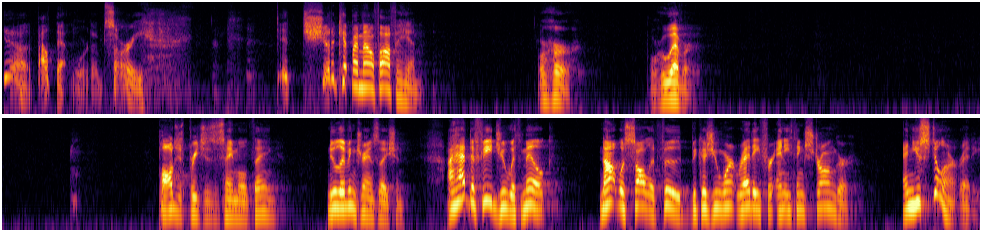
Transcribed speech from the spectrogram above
yeah, about that, Lord. I'm sorry. It should have kept my mouth off of him or her or whoever. Paul just preaches the same old thing. New Living Translation. I had to feed you with milk not with solid food, because you weren't ready for anything stronger. And you still aren't ready.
